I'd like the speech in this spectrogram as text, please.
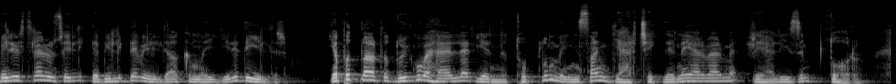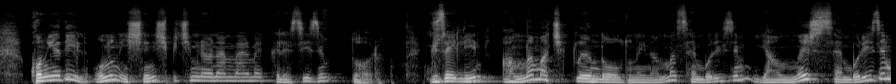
belirtilen özellikle birlikte verildiği akımla ilgili değildir? Yapıtlarda duygu ve hayaller yerine toplum ve insan gerçeklerine yer verme, realizm doğru. Konuya değil, onun işleniş biçimine önem verme, klasizm doğru. Güzelliğin anlam açıklığında olduğuna inanma, sembolizm yanlış, sembolizm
